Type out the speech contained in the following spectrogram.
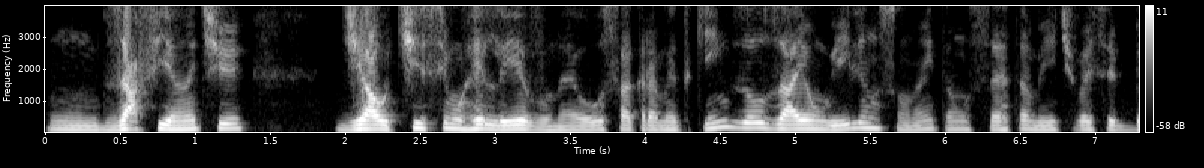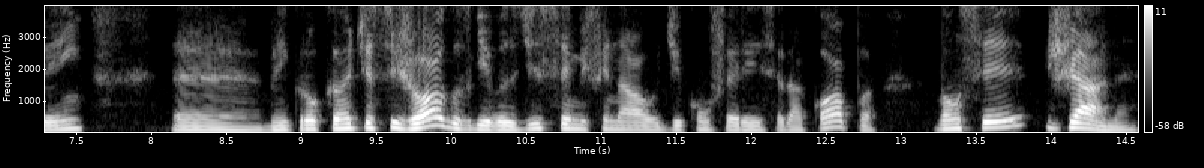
um desafiante de altíssimo relevo, né? Ou Sacramento Kings ou Zion Williamson, né? Então, certamente vai ser bem, é, bem crocante. Esses jogos, Gibas, de semifinal de conferência da Copa vão ser já, né?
